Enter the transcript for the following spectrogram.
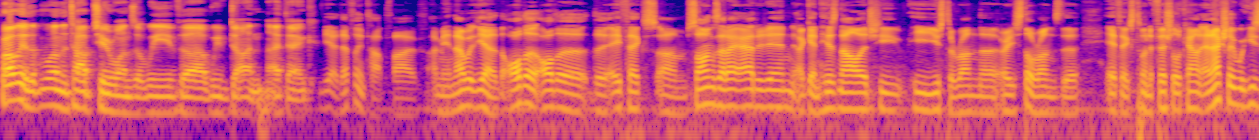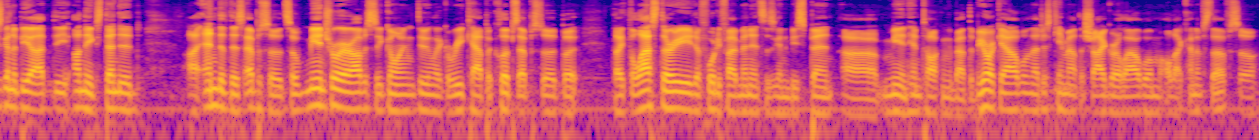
probably the, one of the top tier ones that we've uh, we've done. I think. Yeah, definitely top five. I mean, that was yeah. The, all the all the the Aphex um, songs that I added in. Again, his knowledge. He he used to run the or he still runs the Aphex Twin official account. And actually, he's going to be at the on the extended uh, end of this episode. So me and Troy are obviously going doing like a recap Eclipse episode, but like the last thirty to forty five minutes is going to be spent uh, me and him talking about the Bjork album that just came out, the Shygirl album, all that kind of stuff. So.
